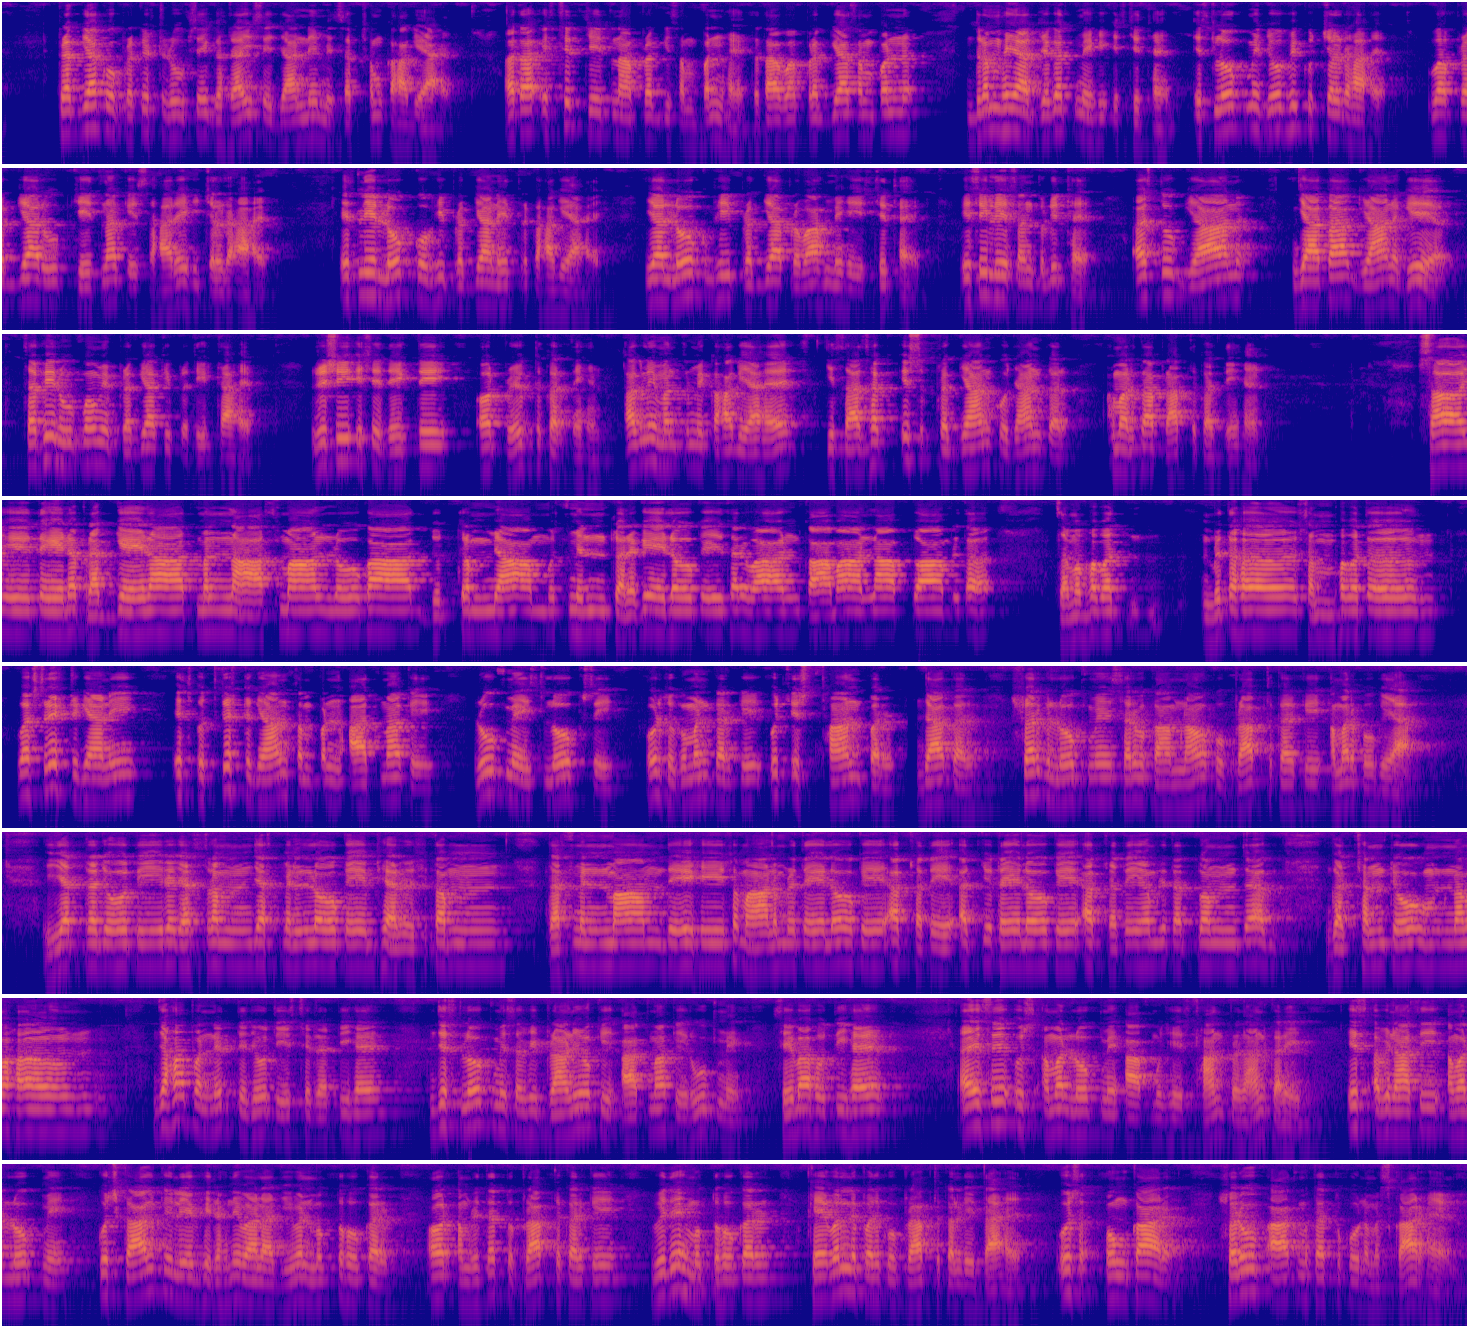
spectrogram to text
प्रज्ञा को प्रकृष्ट रूप से गहराई से जानने में सक्षम कहा गया है। अतः स्थित चेतना प्रज्ञ संपन्न है, तथा वह प्रज्ञा संपन्न ब्रह्म या जगत में ही स्थित है। इस लोक में जो भी कुछ चल रहा है, वह प्रज्ञा रूप चेतना के सहारे ही चल रहा है। इसलिए लोक को भी प्रज्ञा नेत्र कहा गया है। यह लोक भी प्रज्ञा प्रवाह में ही स्थित है, इसीलिए संतुलित है। अस्तु ज्ञान, ज्ञाता ज्ञान ज्ञेय, सभी रूपों में प्रज्ञा की प्रतिष्ठा है। ऋषि इसे देखते और प्रयुक्त करते हैं। अगले मंत्र में कहा गया है कि साधक इस प्रज्ञान को जानकर अमरता प्राप्त करते हैं। स एतेन स्वर्गे लोके सर्वान् कामान्नाप्त्वामृतः समभवत्, मृतः संभवत वह श्रेष्ठ ज्ञानी, इस उत्कृष्ट ज्ञान संपन्न आत्मा के रूप में इस लोक से ऊर्धगमन करके उच्च स्थान पर जाकर स्वर्ग लोक में सर्व कामनाओं को प्राप्त करके अमर हो गया। यत्र ज्योतिरजस्रम यस्मिल्लोकेभ्यर्षित तस्मिन्मां देहि समानमृते लोके अक्षते अच्युते लोके अक्षते अमृतत्व च गच्छन्त्योम नमः। जहाँ पर नित्य ज्योति स्थिर रहती है, जिस लोक में सभी प्राणियों की आत्मा के रूप में सेवा होती है, ऐसे उस अमर लोक में आप मुझे स्थान प्रदान करें। इस अविनाशी अमर लोक में कुछ काल के लिए भी रहने वाला जीवन मुक्त होकर और अमृतत्व प्राप्त करके विदेह मुक्त होकर कैवल्य पद को प्राप्त कर लेता है। उस ओंकार स्वरूप आत्मतत्व को नमस्कार है।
